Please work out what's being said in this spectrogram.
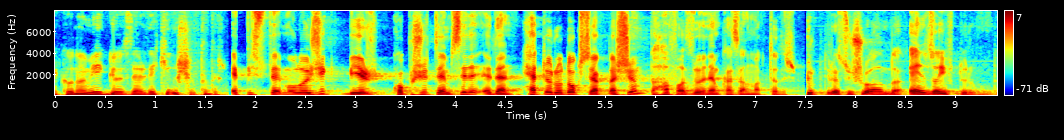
Ekonomi gözlerdeki ışıltıdır. epistemolojik bir kopuşu temsil eden heterodoks yaklaşım daha fazla önem kazanmaktadır. Türk lirası şu anda en zayıf durumunda.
